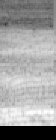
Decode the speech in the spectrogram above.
Good.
